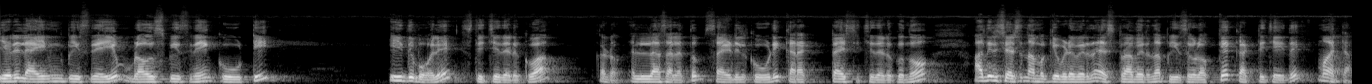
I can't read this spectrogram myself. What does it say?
ഈ ഒരു ലൈനിങ് പീസിനെയും ബ്ലൗസ് പീസിനെയും കൂട്ടി ഇതുപോലെ സ്റ്റിച്ച് ചെയ്തെടുക്കുക. കണ്ടോ? എല്ലാ സ്ഥലത്തും സൈഡിൽ കൂടി കറക്റ്റായി സ്റ്റിച്ച് ചെയ്തെടുക്കുന്നു. അതിനുശേഷം നമുക്ക് ഇവിടെ വരുന്ന എക്സ്ട്രാ വരുന്ന പീസുകളൊക്കെ കട്ട് ചെയ്ത് മാറ്റാം.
